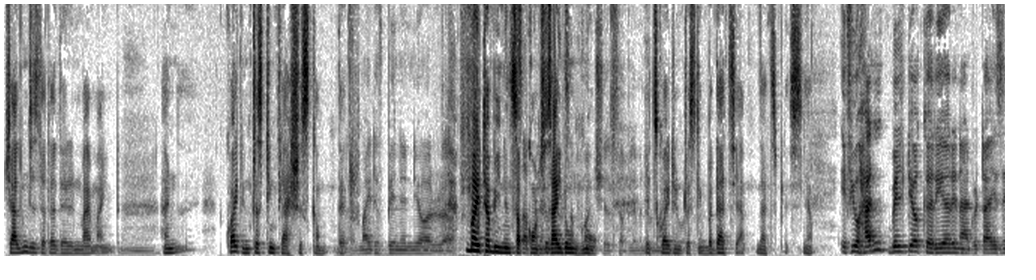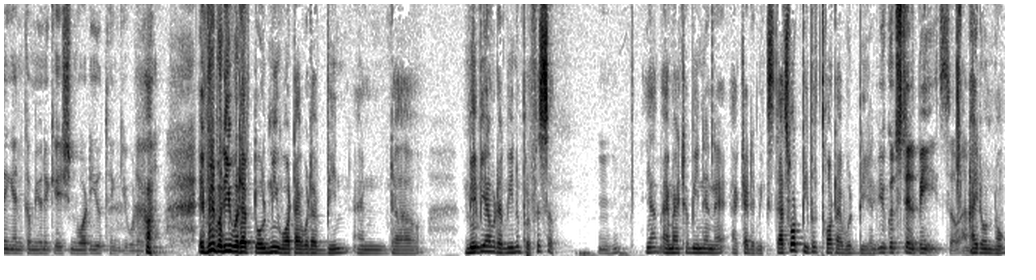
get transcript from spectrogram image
challenges that are there in my mind, Mm. and quite interesting flashes come there. Uh, might have been in your uh, Might have been in subconscious. I don't know. It's quite interesting, but that's yeah, that's place. Yeah. If you hadn't built your career in advertising and communication, what do you think you would have done? Everybody would have told me what I would have been, and uh, maybe I would have been a professor. hmm Yeah, I might have been in a- academics. That's what people thought I would be. And You could still be. So I, mean, I don't know.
